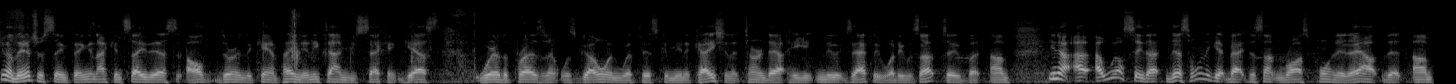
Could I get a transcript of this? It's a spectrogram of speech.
you know, the interesting thing, and I can say this all during the campaign, anytime you second guess where the president was going with his communication, it turned out he knew exactly what he was up to. But, um, you know, I, I will say that this, I want to get back to something Ross pointed out that um,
